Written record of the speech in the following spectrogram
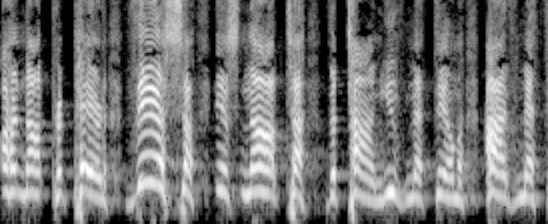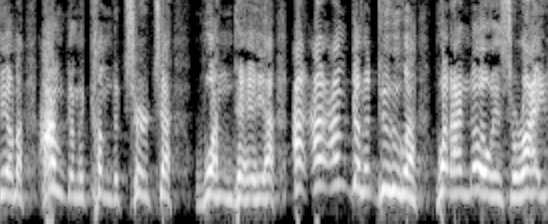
are not prepared. This is not the time. You've met them. I've met them. I'm going to come come to church uh, one day. Uh, I, am going to do uh, what I know is right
